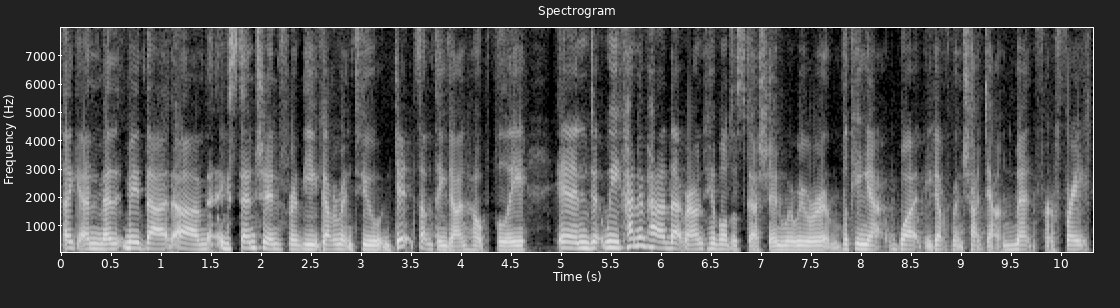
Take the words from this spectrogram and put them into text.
again made that um, extension for the government to get something done, hopefully. And we kind of had that roundtable discussion where we were looking at what a government shutdown meant for freight.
